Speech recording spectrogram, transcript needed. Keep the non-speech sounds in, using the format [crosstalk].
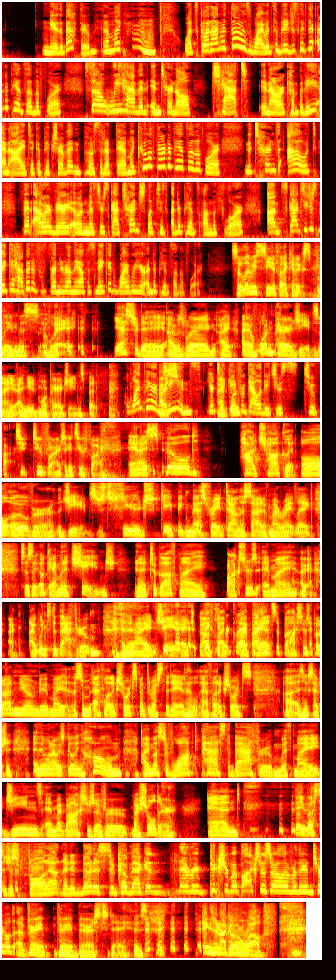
near the bathroom. And I'm like, hmm, what's going on with those? Why would somebody just leave their underpants on the floor? So we have an internal chat in our company and I took a picture of it and posted up there. I'm like, who left their underpants on the floor? And it turns out that our very own Mr. Scott Trench left his underpants on the floor. Um, Scott, do you just make a habit of running around the office naked? Why were your underpants on the floor? So let me see if I can explain this away. [laughs] Yesterday, I was wearing I, I have one pair of jeans, and I, I needed more pair of jeans, but [clears throat] One pair of I jeans. You're taking one- frugality too too far. too too far. I took it too far, and I spilled hot chocolate all over the jeans. Just huge gaping mess right down the side of my right leg. So I was like, okay, I'm gonna change, and I took off my boxers and my I, I, I went to the bathroom and then I changed [laughs] I took off my, my pants and boxers put on you know new- my some athletic shorts spent the rest of the day in athletic shorts uh, as an exception. And then when I was going home I must have walked past the bathroom with my jeans and my boxers over my shoulder and they must have just fallen out and I didn't notice to come back and every picture of my boxers are all over the internal I'm very very embarrassed today was [laughs] things are not going well.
